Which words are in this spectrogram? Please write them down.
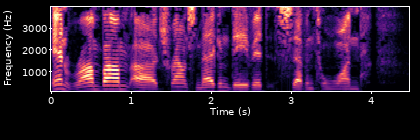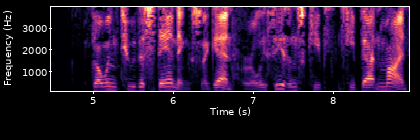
And Rambam uh, trounced Magen David seven to one. Going to the standings again, early seasons. Keep keep that in mind.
